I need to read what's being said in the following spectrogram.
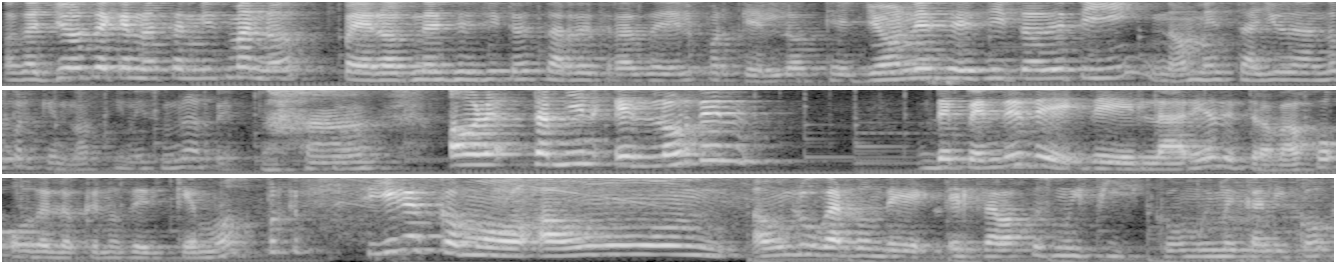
O sea, yo sé que no está en mis manos, pero necesito estar detrás de él porque lo que yo necesito de ti no me está ayudando porque no tienes un orden. Ajá. Ahora, también el orden depende de- del área de trabajo o de lo que nos dediquemos, porque si llegas como a un, a un lugar donde el trabajo es muy físico, muy mecánico,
